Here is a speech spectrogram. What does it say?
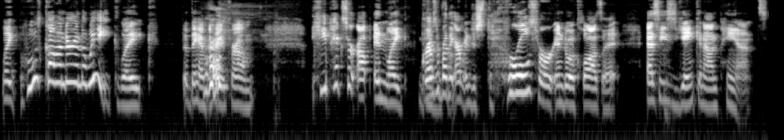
Like, who's coming during the week? Like that they have to hide from?" he picks her up and like grabs her by the arm and just hurls her into a closet as he's yanking on pants,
